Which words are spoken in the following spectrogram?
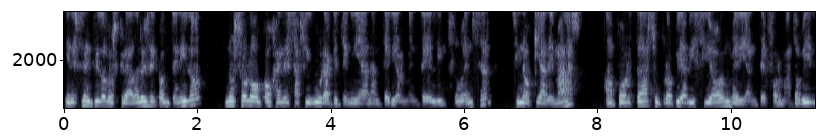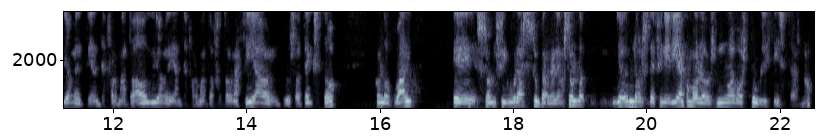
Y en ese sentido, los creadores de contenido no solo cogen esa figura que tenían anteriormente el influencer, sino que además aporta su propia visión mediante formato vídeo, mediante formato audio, mediante formato fotografía o incluso texto, con lo cual eh, son figuras súper relevantes. yo los definiría como los nuevos publicistas, ¿no?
